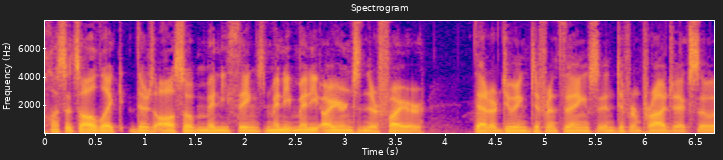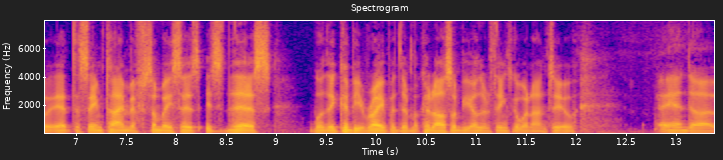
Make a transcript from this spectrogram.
Plus it's all like there's also many things many many irons in their fire that are doing different things in different projects so at the same time if somebody says it's this well they could be right but there could also be other things going on too and uh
